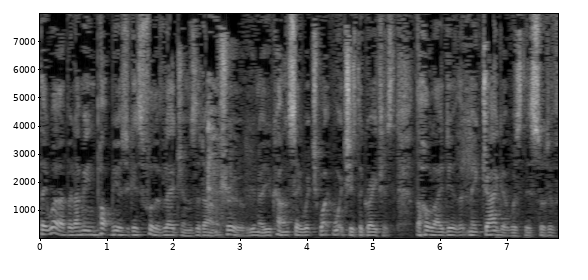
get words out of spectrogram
They were, but I mean, pop music is full of legends that aren't true. You know, you can't say which which is the greatest. The whole idea that Mick Jagger was this sort of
